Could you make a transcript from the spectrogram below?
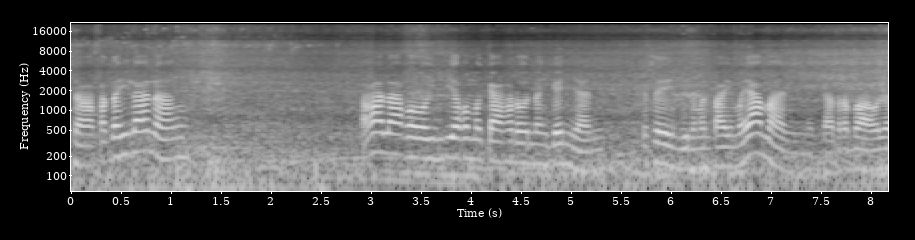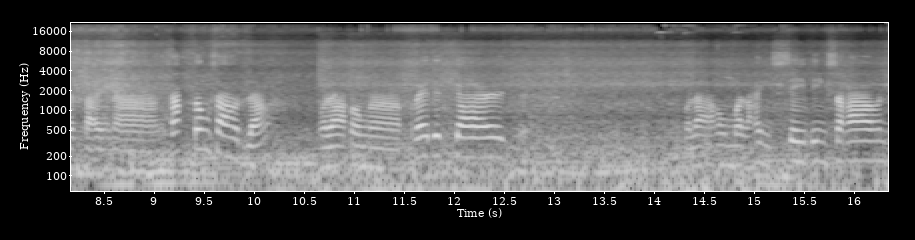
sa kadahilan ng akala ko hindi ako magkakaroon ng ganyan kasi hindi naman tayo mayaman. Nagtatrabaho lang tayo ng saktong sahod lang. Wala akong ah, credit card. Wala akong malaking savings account.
